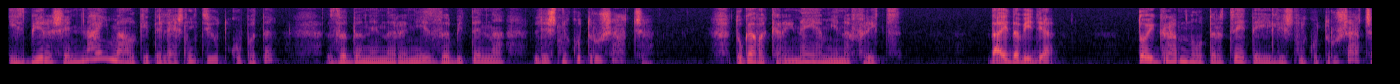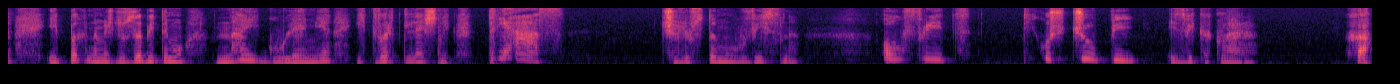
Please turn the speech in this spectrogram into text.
избираше най-малките лешници от купата, за да не нарани зъбите на лешникотрошача. Тогава край нея мина Фриц. «Дай да видя!» Той грабна от ръцете и лишникотрошача и пъхна между зъбите му най-големия и твърд лешник. Тряс! Челюстта му увисна. О, Фриц, ти го щупи! извика Клара. Ха!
